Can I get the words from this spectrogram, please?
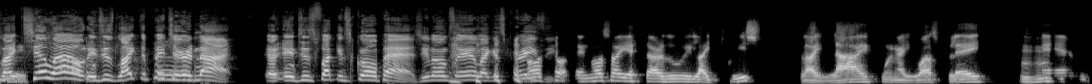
like chill out and just like the picture or not, and, and just fucking scroll past. You know what I'm saying? Like, it's and, crazy. also, and also I start doing like Twitch, like live when I was play. Mhm. and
